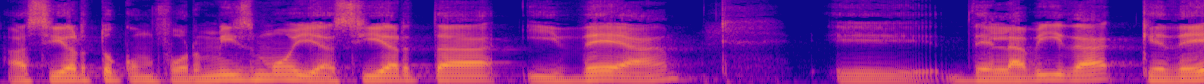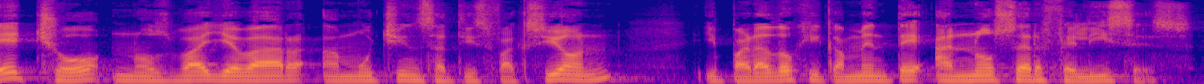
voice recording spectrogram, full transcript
a cierto conformismo y a cierta idea eh, de la vida que de hecho nos va a llevar a mucha insatisfacción y paradójicamente a no ser felices.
